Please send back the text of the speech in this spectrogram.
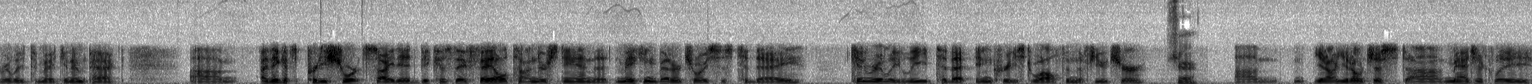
really to make an impact, um, I think it's pretty short sighted because they fail to understand that making better choices today can really lead to that increased wealth in the future. Sure. Um, you know, you don't just uh, magically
